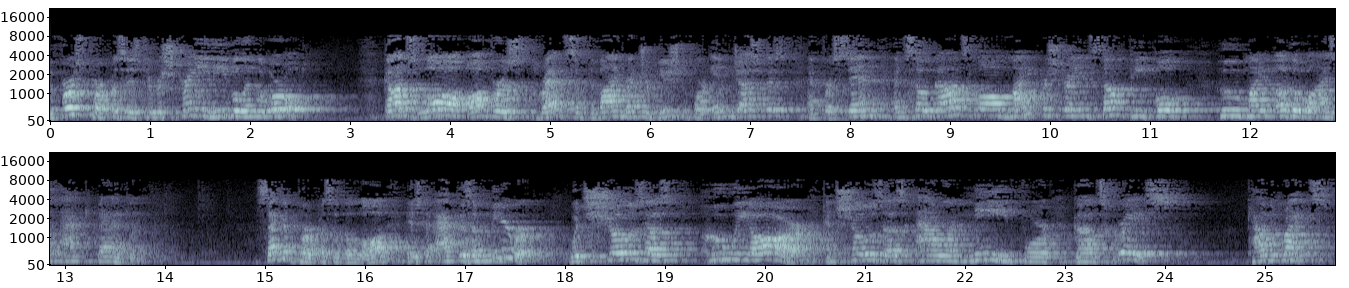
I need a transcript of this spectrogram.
The first purpose is to restrain evil in the world. God's law offers threats of divine retribution for injustice and for sin, and so God's law might restrain some people who might otherwise act badly. Second purpose of the law is to act as a mirror, which shows us who we are and shows us our need for God's grace. Calvin writes,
